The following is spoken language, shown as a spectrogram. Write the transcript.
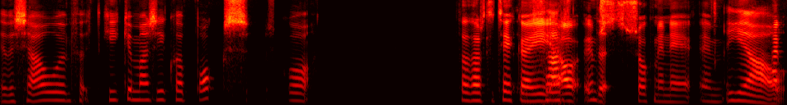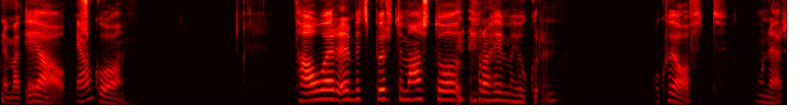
ef við sjáum, kíkjum aðeins í hvað boks sko, það þarfst að teka í á umsókninni um já, Hæfnimatið, já, já. sko þá er einmitt spurt um aðstóð frá heimahjúkurinn og hver oft hún er.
